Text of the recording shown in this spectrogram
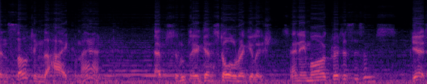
insulting the High Command. Absolutely against all regulations. Any more criticisms? Yes.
